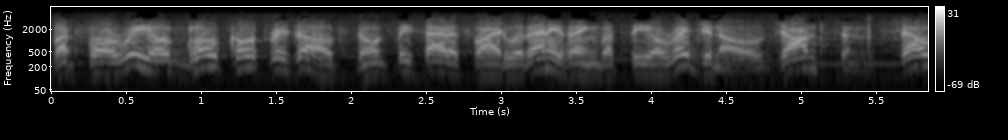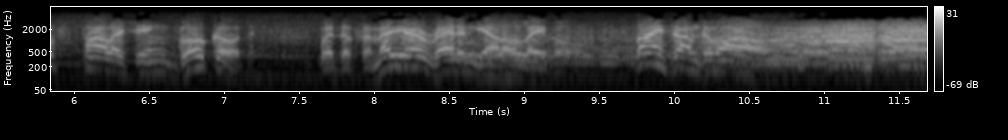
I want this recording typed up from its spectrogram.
But for real Glow Coat results, don't be satisfied with anything but the original Johnson self-polishing Glow Coat with the familiar red and yellow label. Buy some tomorrow.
